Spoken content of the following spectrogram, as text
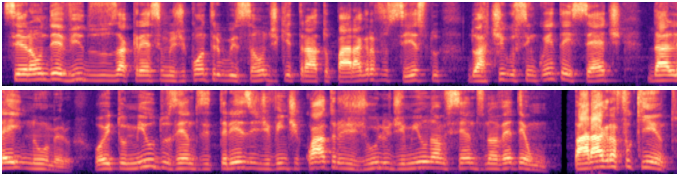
serão devidos os acréscimos de contribuição de que trata o parágrafo 6 do artigo 57 da Lei número 8.213, de 24 de julho de 1991. Parágrafo 5.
